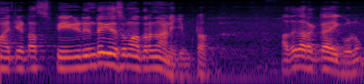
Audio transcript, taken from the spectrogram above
മാറ്റിയിട്ട് ആ സ്പീഡിന്റെ കേസ് മാത്രം കാണിക്കും കേട്ടോ അത് കറക്റ്റ് ആയിക്കോളും.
